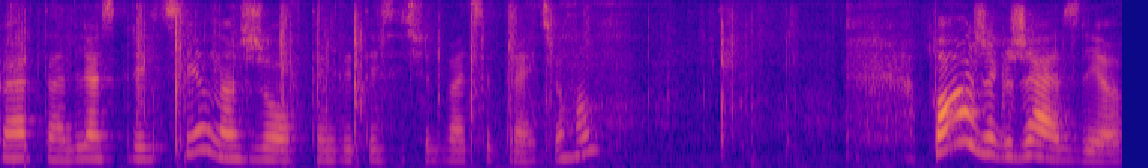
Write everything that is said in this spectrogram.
Карта для стрільців на жовтень 2023-го. Пажик жезлів.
